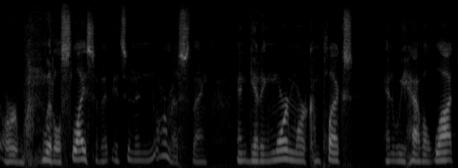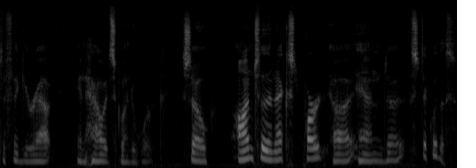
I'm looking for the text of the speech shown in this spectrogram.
or one little slice of it. It's an enormous thing and getting more and more complex, and we have a lot to figure out in how it's going to work. So on to the next part uh, and uh, stick with us.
